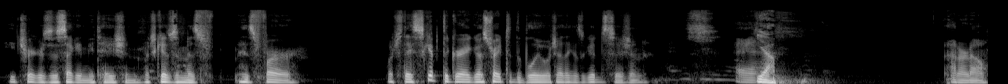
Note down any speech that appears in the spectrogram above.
he triggers a second mutation, which gives him his his fur. Which they skip the gray, go straight to the blue, which I think is a good decision. And Yeah. I don't know.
